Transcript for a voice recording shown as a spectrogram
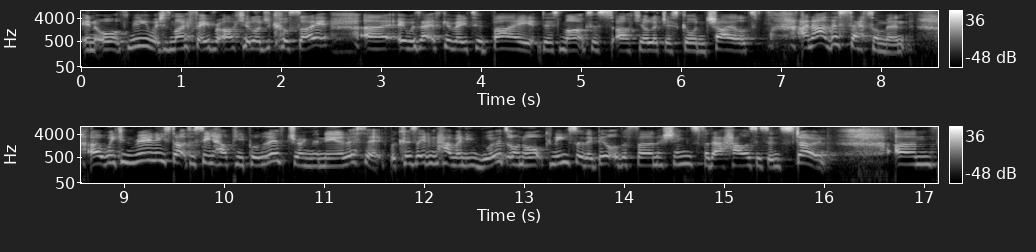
in Orkney, which is my favourite archaeological site. Uh, it was excavated by this Marxist archaeologist Gordon Childs. And at this settlement, uh, we can really start to see how people lived during the Neolithic because they didn't have any wood on Orkney, so they built all the furnishings for their houses in stone. Um,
